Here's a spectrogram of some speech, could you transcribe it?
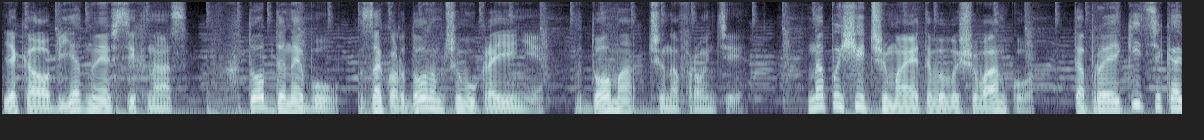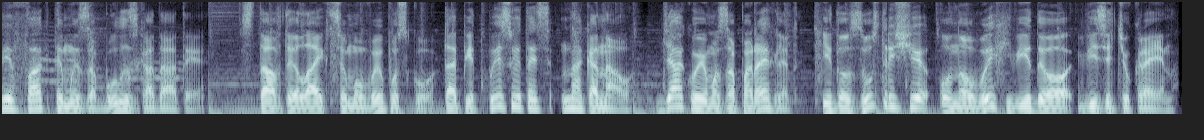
яка об'єднує всіх нас, хто б де не був, за кордоном чи в Україні, вдома чи на фронті. Напишіть, чи маєте ви вишиванку, та про які цікаві факти ми забули згадати. Ставте лайк цьому випуску та підписуйтесь на канал. Дякуємо за перегляд і до зустрічі у нових відео Visit Ukraine!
